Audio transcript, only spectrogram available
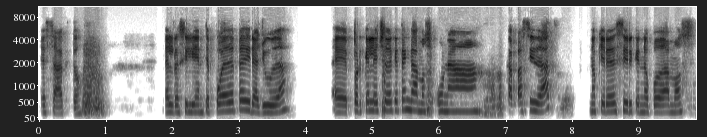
Exacto. El resiliente puede pedir ayuda eh, porque el hecho de que tengamos una capacidad no quiere decir que no podamos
